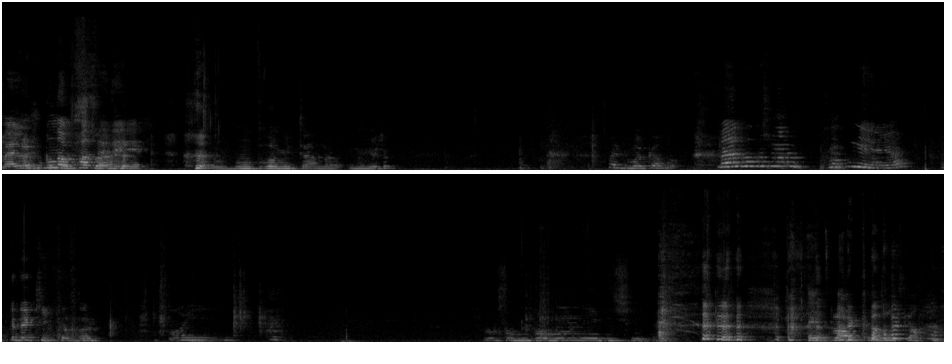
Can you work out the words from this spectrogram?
Meloş buna pas ederiz. Bunu bulamayacağını umuyorum. Hadi bakalım. Ben kokusundan koku geliyor. Bir dakika dur. Ay. Yoksa bu babamın yediği şeydi. Etrafı yapmış.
